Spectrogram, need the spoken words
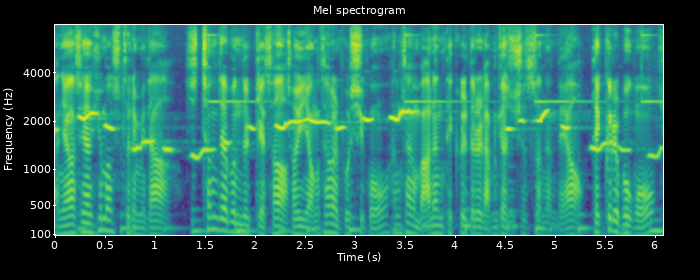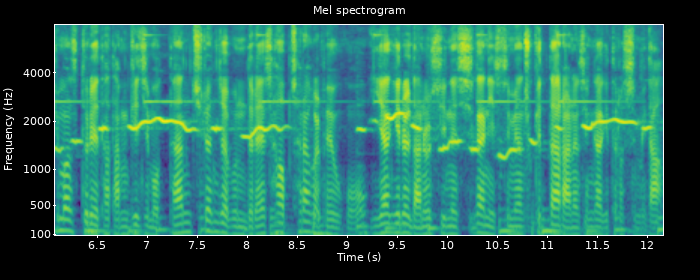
안녕하세요 휴먼스토리입니다. 시청자분들께서 저희 영상을 보시고 항상 많은 댓글들을 남겨주셨었는데요. 댓글을 보고 휴먼스토리에 다 담기지 못한 출연자분들의 사업 철학을 배우고 이야기를 나눌 수 있는 시간이 있으면 좋겠다라는 생각이 들었습니다.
